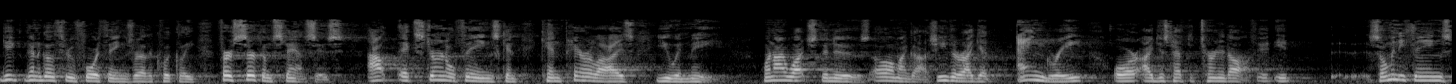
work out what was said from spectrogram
going to go through four things rather quickly. First, circumstances out external things can, can paralyze you and me. When I watch the news, oh my gosh, either I get angry or I just have to turn it off. It, it, so many things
